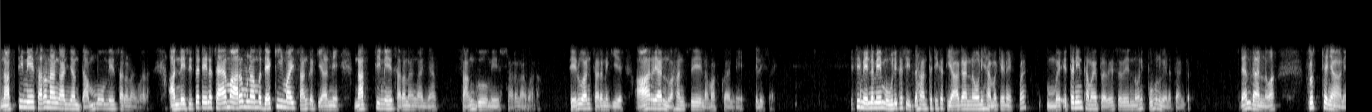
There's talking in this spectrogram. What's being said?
නත්ති මේ සරණං අඤ්ඤං ධම්මෝ මේ සරණං වරං. අන්නේ සිතට එන සෑම අරමුණක්ම දැකීමයි සංඝ කියන්නේ. නත්ති මේ සරණං අඤ්ඤං සංඝෝ මේ සරණං වරං. තෙරුවන් සරණ ගිය ආර්යයන් වහන්සේ නමක් වන්නේ එලෙසයි. ඉතින් මෙන්න මේ මූලික સિદ્ધාන්ත ටික තියාගන්න ඕනි හැම කෙනෙක්ම. එතනින් තමයි ප්‍රවේශ වෙන්න ඕනි පුහුණු වෙන තැනට. දැන් දන්නවා කෘත්‍ය ඥානය.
